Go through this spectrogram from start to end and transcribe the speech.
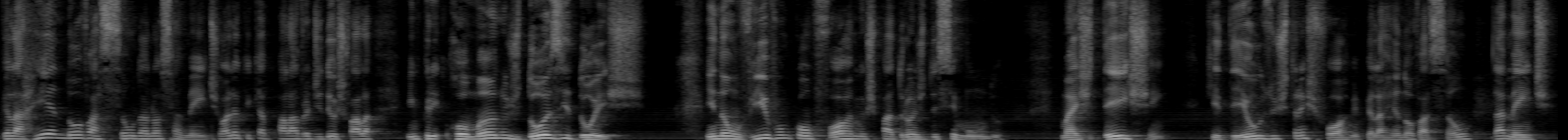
Pela renovação da nossa mente. Olha o que a palavra de Deus fala em Romanos 12, 2. E não vivam conforme os padrões desse mundo, mas deixem que Deus os transforme pela renovação da mente,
